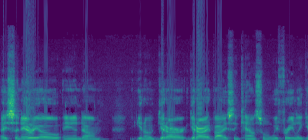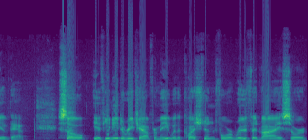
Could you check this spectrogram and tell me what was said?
a scenario and, um, you know, get our get our advice and counsel, and we freely give that. So, if you need to reach out for me with a question for roof advice or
